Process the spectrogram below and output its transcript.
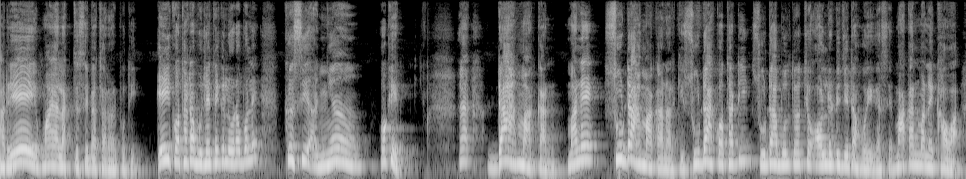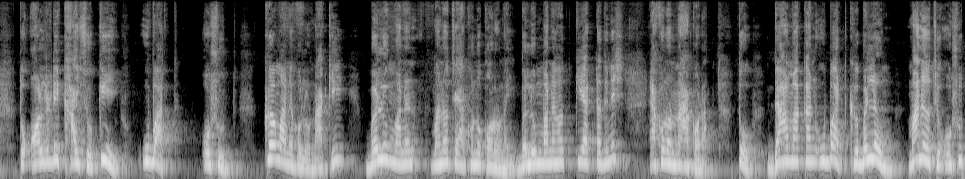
আরে মায়া লাগতেছে বেচারার প্রতি। এই কথাটা বুঝাইতে গেলে ওরা বলে কৃষি অন্য ওকে হ্যাঁ ডাহ মাকান মানে সুডাহ মাকান আর কি, সুডাহ কথাটি, সুডাহ বলতে হচ্ছে অলরেডি যেটা হয়ে গেছে, মাকান মানে খাওয়া। তো অলরেডি খাইছো কি? উবাত, ওষুধ। ক মানে হলো নাকি বেলুম মানে মানে হচ্ছে এখনও করো নাই। বেলুম মানে হচ্ছে কি একটা জিনিস? এখনও না করা। তো ডা মাকান উবাট কে বেলুম মানে হচ্ছে ওষুধ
